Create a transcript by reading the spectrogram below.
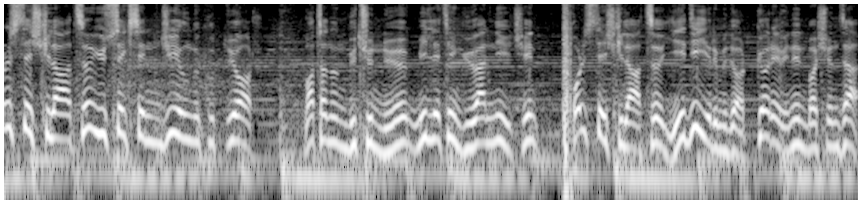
Polis Teşkilatı 180. yılını kutluyor. Vatanın bütünlüğü, milletin güvenliği için Polis Teşkilatı 7-24 görevinin başında.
